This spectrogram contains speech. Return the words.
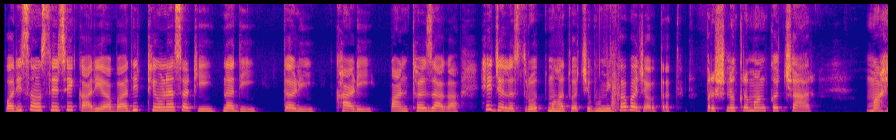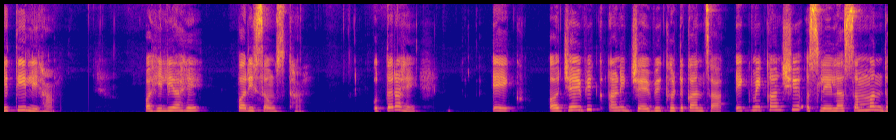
परिसंस्थेचे कार्य अबाधित ठेवण्यासाठी नदी तळी खाडी पाणथळ जागा हे जलस्रोत महत्त्वाची भूमिका बजावतात. प्रश्न क्रमांक चार माहिती लिहा. पहिली आहे परिसंस्था. उत्तर आहे एक अजैविक आणि जैविक घटकांचा एकमेकांशी असलेला संबंध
